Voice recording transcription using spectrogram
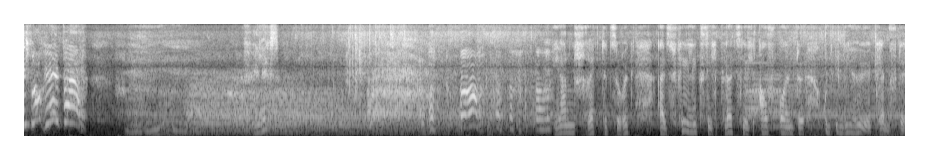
Ich brauche Hilfe! Felix? Jan schreckte zurück, als Felix sich plötzlich aufbäumte und in die Höhe kämpfte.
